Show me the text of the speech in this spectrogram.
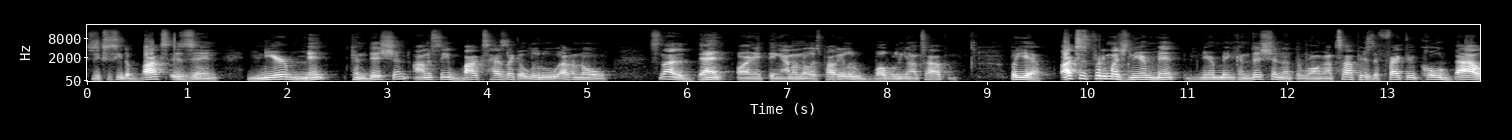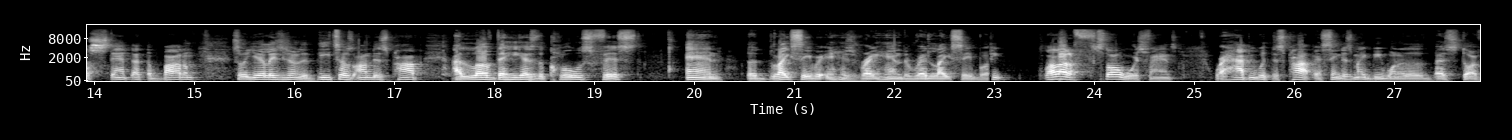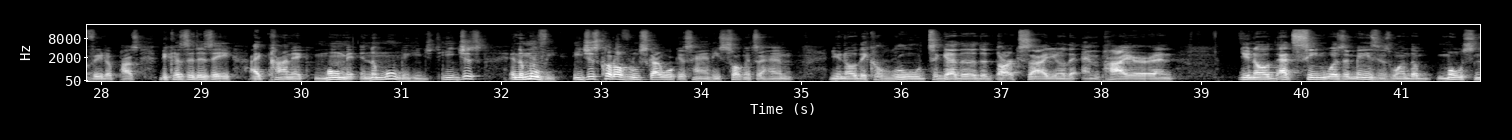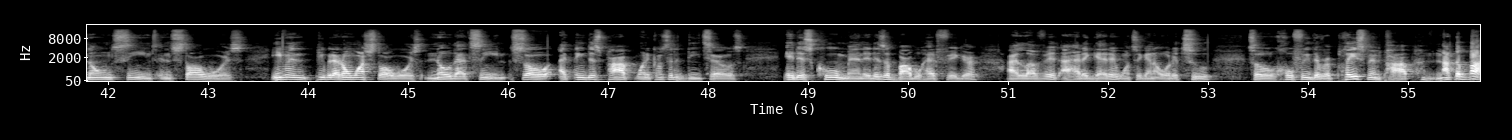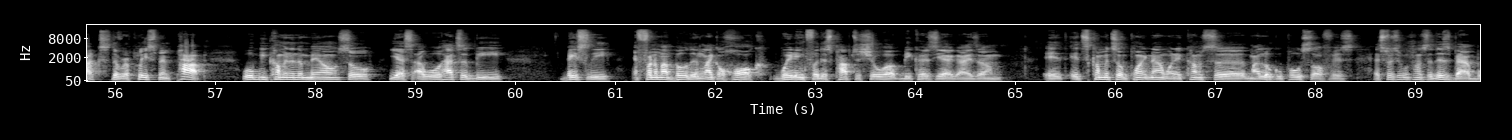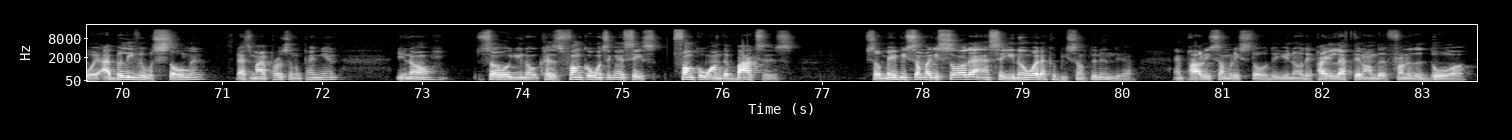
As you can see, the box is in near mint condition. Honestly, box has like a little, I don't know, it's not a dent or anything. I don't know, it's probably a little bubbly on top. But yeah, box is pretty much near mint, near mint condition, nothing wrong on top. Here's the factory code bow stamped at the bottom. So yeah, ladies and gentlemen, the details on this pop. I love that he has the closed fist and the lightsaber in his right hand, the red lightsaber. A lot of Star Wars fans were happy with this pop and saying this might be one of the best Darth Vader pops because it is a iconic moment in the movie. He, he just, in the movie, he just cut off Luke Skywalker's hand. He's talking to him. You know, they could rule together the dark side, you know, the Empire. And, you know, that scene was amazing. It's one of the most known scenes in Star Wars. Even people that don't watch Star Wars know that scene. So I think this pop, when it comes to the details, it is cool, man. It is a bobblehead figure. I love it. I had to get it. Once again, I ordered two. So hopefully the replacement pop, not the box, the replacement pop will be coming in the mail. So yes, I will have to be basically in front of my building like a hawk waiting for this pop to show up because yeah, guys, um, it, it's coming to a point now when it comes to my local post office, especially when it comes to this bad boy. I believe it was stolen. That's my personal opinion, you know. So, you know, because Funko, once again, says Funko on the boxes. So maybe somebody saw that and said, you know what, that could be something in there. And probably somebody stole it. You know, they probably left it on the front of the door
